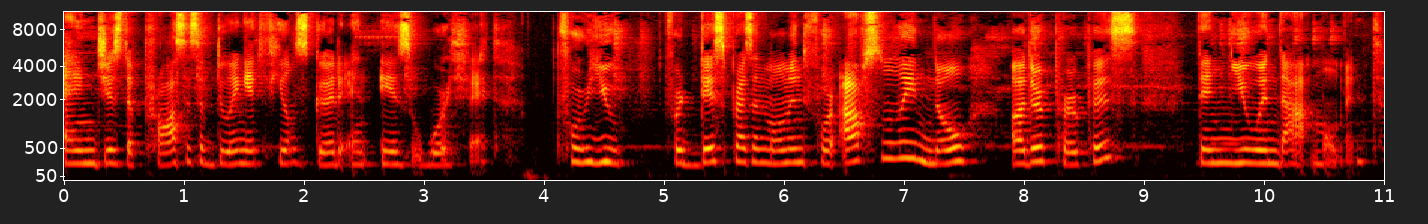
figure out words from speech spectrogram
and just the process of doing it feels good and is worth it. For you for this present moment for absolutely no other purpose than you in that moment.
